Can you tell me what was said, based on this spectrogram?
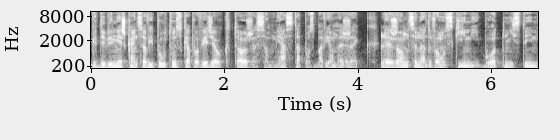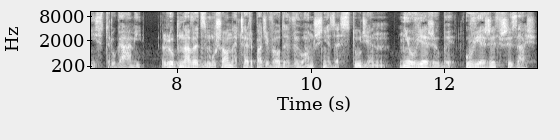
Gdyby mieszkańcowi Półtuska powiedział kto, że są miasta pozbawione rzek, leżące nad wąskimi, błotnistymi strugami, lub nawet zmuszone czerpać wodę wyłącznie ze studzien, nie uwierzyłby. Uwierzywszy zaś,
